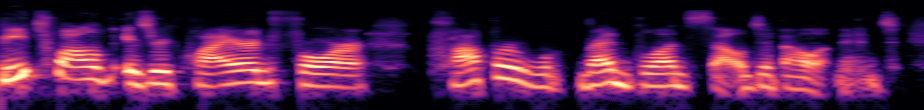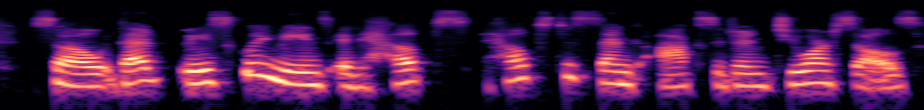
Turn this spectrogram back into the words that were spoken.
B12 is required for proper red blood cell development. So that basically means it helps helps to send oxygen to our cells,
